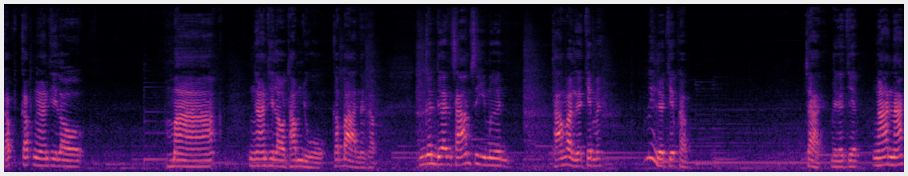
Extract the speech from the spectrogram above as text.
กับกับงานที่เรามางานที่เราทำอยู่กับบ้านนะครับ เงินเดือนสามสี่หมื่นถามว่าเหลือเจ็บไหมไม่เหลือเจ็บครับ ใช่ไม่เหลือเจ็บ งานนัก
